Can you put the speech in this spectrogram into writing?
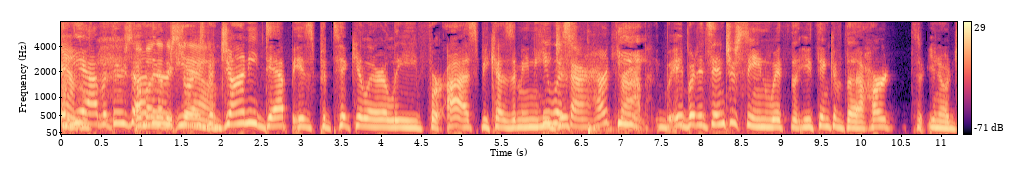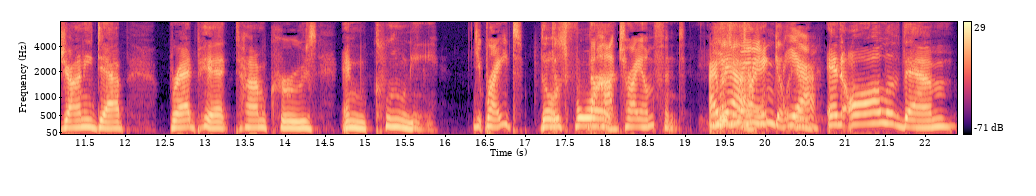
And yeah, but there's Among other other- stories. yeah. But Johnny Depp is particularly for us because I mean he, He was just, our heartthrob. he- But it's interesting with the, you think of the heart, you know, Johnny Depp, Brad Pitt, Tom Cruise, and Clooney. Right. Those four, The hot triumphant. I was Yeah. Triangular. Yeah. and all of them.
